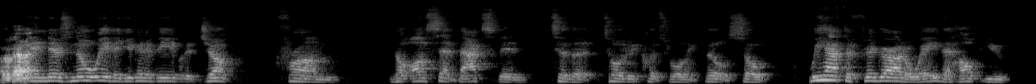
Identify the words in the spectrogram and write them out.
Okay. And there's no way that you're going to be able to jump from the offset backspin to the total eclipse rolling fills. So we have to figure out a way to help you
